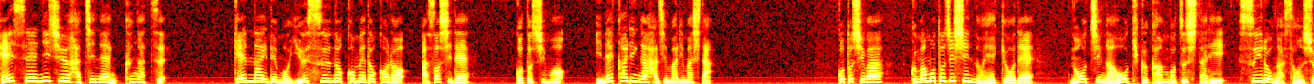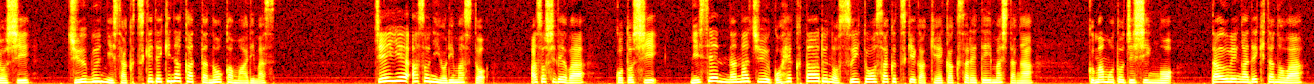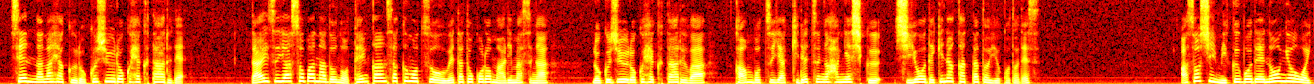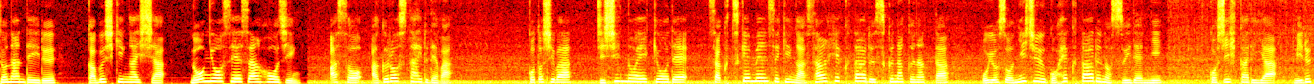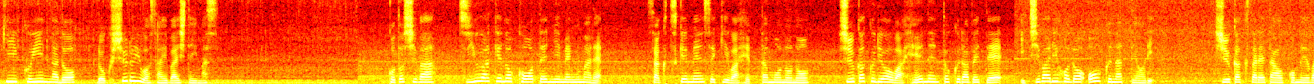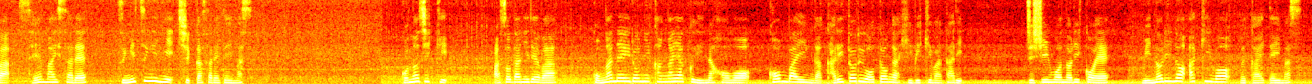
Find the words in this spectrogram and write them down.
平成28年9月、県内でも有数の米どころ阿蘇市で今年も稲刈りが始まりました。今年は熊本地震の影響で農地が大きく陥没したり水路が損傷し十分に作付けできなかった農家もあります。JA 阿蘇によりますと阿蘇市では今年2075ヘクタールの水筒作付けが計画されていましたが熊本地震後田植えができたのは1766ヘクタールで大豆やそばなどの転換作物を植えたところもありますが66ヘクタールは陥没や亀裂が激しく使用できなかったということです。阿蘇市三久保で農業を営んでいる株式会社農業生産法人阿蘇アグロスタイルでは今年は地震の影響で作付面積が3ヘクタール少なくなったおよそ25ヘクタールの水田にコシヒカリやミルキークイーンなど6種類を栽培しています。今年は梅雨明けの好天に恵まれ作付け面積は減ったものの収穫量は平年と比べて1割ほど多くなっており収穫されたお米は精米され次々に出荷されています。この時期阿蘇谷では黄金色に輝く稲穂をコンバインが刈り取る音が響き渡り地震を乗り越え実りの秋を迎えています。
